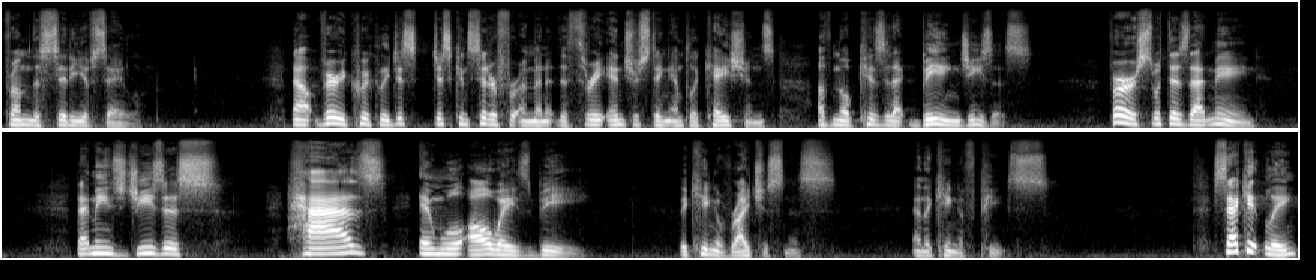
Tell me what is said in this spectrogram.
from the city of Salem. Now, very quickly, just, just consider for a minute the three interesting implications of Melchizedek being Jesus. First, what does that mean? That means Jesus has and will always be the King of righteousness and the King of peace. Secondly,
